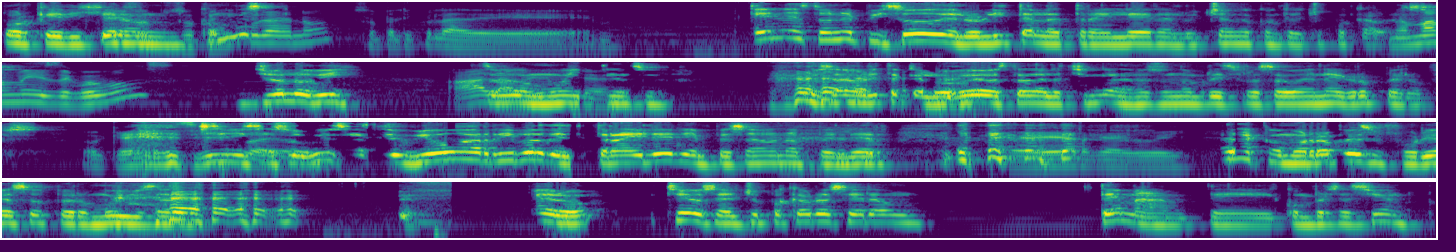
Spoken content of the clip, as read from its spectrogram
Porque dijeron, su, su ¿cómo es? película, ¿no? Su película de. Tiene hasta un episodio de Lolita la trailera luchando contra el chupacabras. ¿No mames de huevos? Yo lo vi. Ah, Estuvo muy intenso. O sea, ahorita que lo veo está de la chingada. No es un hombre disfrazado de negro, pero pues... Ok, Sí, sí, se, subió, se subió arriba del tráiler y empezaron a pelear. Verga, güey. Era como Rápidos y Furiosos, pero muy bizarro. Pero, sí, o sea, el chupacabras era un tema de conversación.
